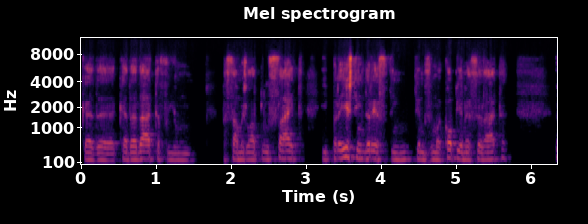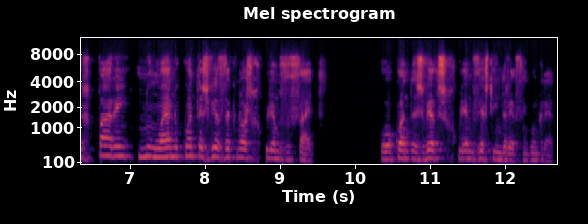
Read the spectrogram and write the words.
cada, cada data foi um, passamos lá pelo site e para este endereço temos uma cópia nessa data, reparem num ano quantas vezes é que nós recolhemos o site, ou quantas vezes recolhemos este endereço em concreto.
